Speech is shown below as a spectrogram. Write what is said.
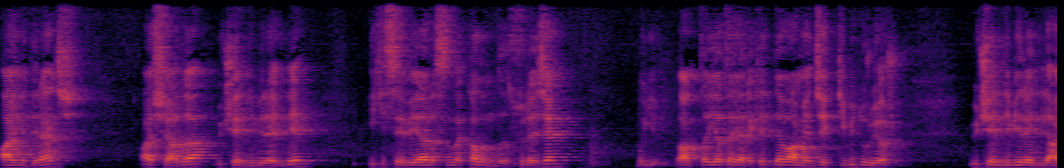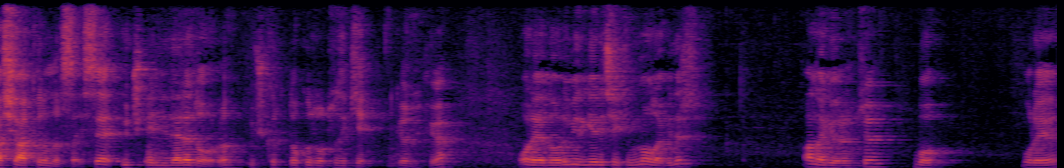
aynı direnç. Aşağıda 3.51.50 iki seviye arasında kalındığı sürece bu hatta yatay hareket devam edecek gibi duruyor. 3.51.50 aşağı kırılırsa ise 3.50'lere doğru 3.49.32 gözüküyor. Oraya doğru bir geri çekilme olabilir. Ana görüntü bu. Burayı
